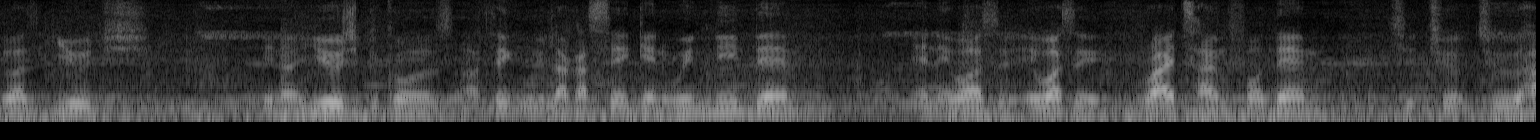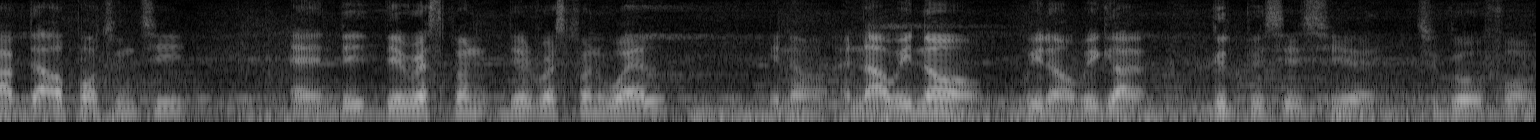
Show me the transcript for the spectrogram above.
it was huge. You know, huge because I think, we, like I say again, we need them, and it was it was a right time for them to, to, to have that opportunity, and they, they respond they respond well. You know, and now we know you know we got good pieces here to go for.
